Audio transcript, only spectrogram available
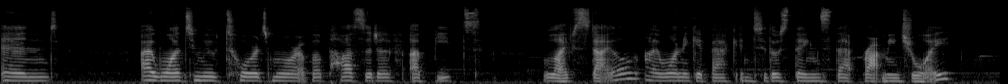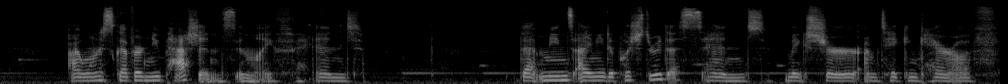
And I want to move towards more of a positive, upbeat lifestyle. I want to get back into those things that brought me joy. I want to discover new passions in life. And that means I need to push through this and make sure I'm taking care of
